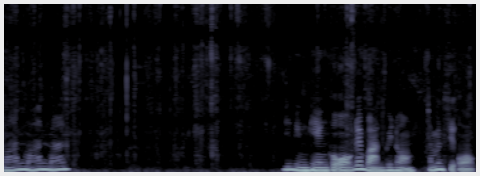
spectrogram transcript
มานมานมานนี่หนึ่งแหงก็ออกได้บานพี่น้องให้มันสิออก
